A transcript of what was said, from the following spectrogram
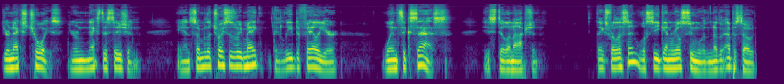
your next choice, your next decision. And some of the choices we make, they lead to failure when success is still an option. Thanks for listening. We'll see you again real soon with another episode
